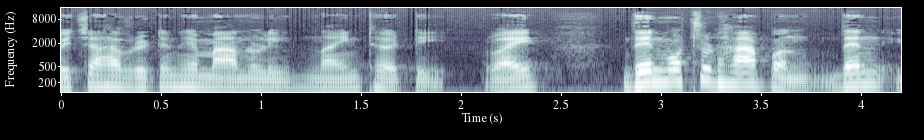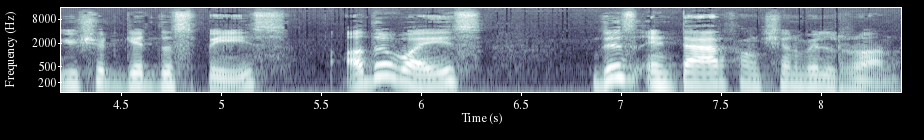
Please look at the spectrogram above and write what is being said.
which I have written here manually 930 right then what should happen? Then you should get the space. Otherwise this entire function will run.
